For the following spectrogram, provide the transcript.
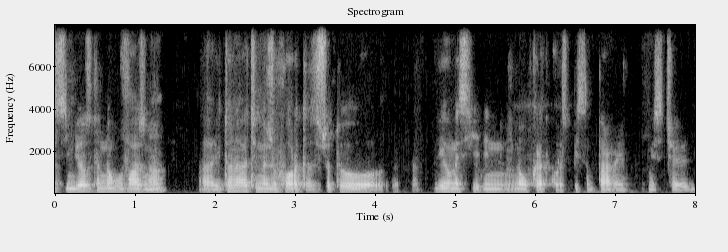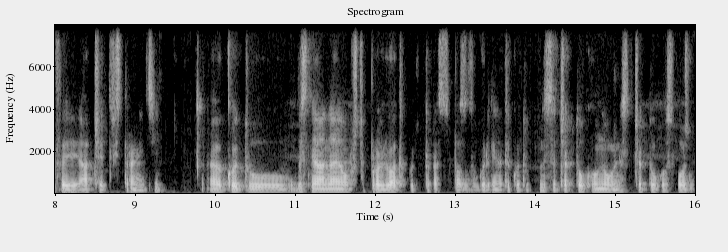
симбиозата е много важна. И то най-вече между хората, защото имаме си един много кратко разписан правилник, мисля, че две А4 страници, който обяснява най-общо правилата, които трябва да се спазват в градината, които не са чак толкова много не са чак толкова сложни.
